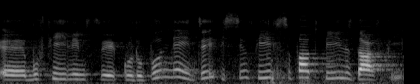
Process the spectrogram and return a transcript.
e, bu fiilimsi grubu neydi? İsim fiil, sıfat fiil, zarf fiil.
